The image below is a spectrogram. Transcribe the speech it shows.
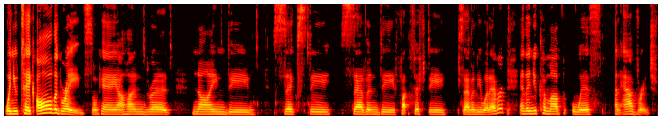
When you take all the grades, okay, 100, 90, 60, 70, 50, 70, whatever, and then you come up with an average.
